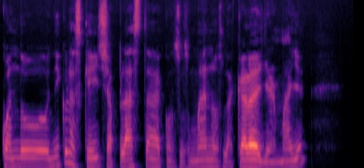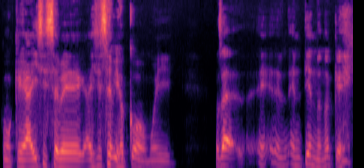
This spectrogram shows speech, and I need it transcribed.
cuando Nicolas Cage aplasta con sus manos la cara de Jeremiah, como que ahí sí se ve, ahí sí se vio como muy, o sea, e, entiendo, ¿no? Que,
